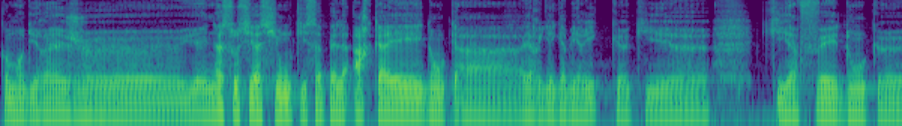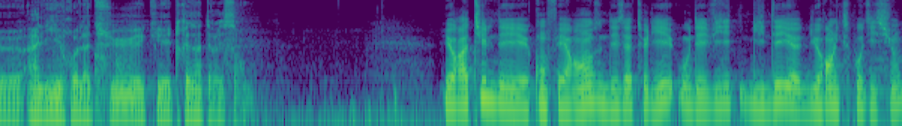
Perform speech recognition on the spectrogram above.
comment dirais-je, euh, il y a une association qui s'appelle Arcae, donc à Ergué-Gabéric, qui, qui a fait donc un livre là-dessus et qui est très intéressant. Y aura-t-il des conférences, des ateliers ou des visites guidées euh, durant l'exposition?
